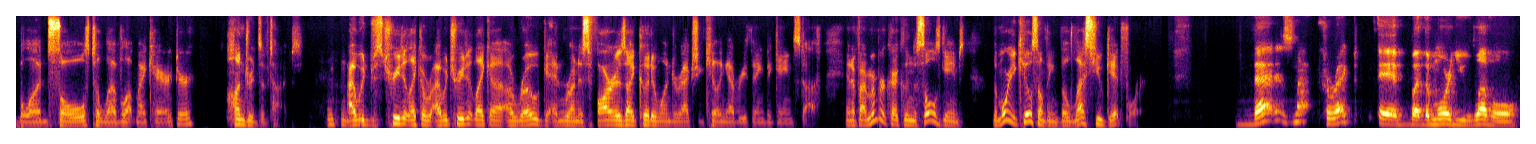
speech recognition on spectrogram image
blood souls to level up my character hundreds of times. I would just treat it like a I would treat it like a, a rogue and run as far as I could in one direction, killing everything to gain stuff. And if I remember correctly in the Souls games, the more you kill something, the less you get for it. That is not correct. Uh, but the more you level,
